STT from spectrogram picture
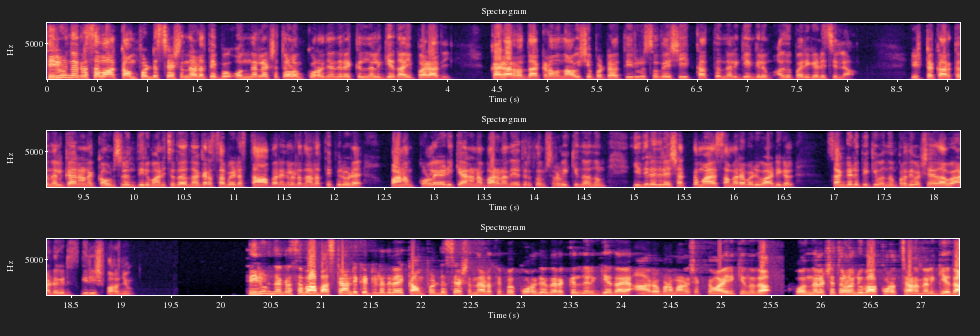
തിരൂർ നഗരസഭ കംഫർട്ട് സ്റ്റേഷൻ നടത്തിപ്പ് ഒന്നര ലക്ഷത്തോളം കുറഞ്ഞ നിരക്കിൽ നൽകിയതായി പരാതി. കരാർ റദ്ദാക്കണമെന്നാവശ്യപ്പെട്ട് തിരൂർ സ്വദേശി കത്ത് നൽകിയെങ്കിലും അത് പരിഗണിച്ചില്ല. ഇഷ്ടക്കാർക്ക് നൽകാനാണ് കൗൺസിലും തീരുമാനിച്ചത്. നഗരസഭയുടെ സ്ഥാപനങ്ങളുടെ നടത്തിപ്പിലൂടെ പണം കൊള്ളയടിക്കാനാണ് ഭരണ നേതൃത്വം ശ്രമിക്കുന്നതെന്നും ഇതിനെതിരെ ശക്തമായ സമരപരിപാടികൾ സംഘടിപ്പിക്കുമെന്നും പ്രതിപക്ഷ നേതാവ് അഡ്വക്കേറ്റ് ഗിരീഷ് പറഞ്ഞു. തിരൂർ നഗരസഭ ബസ് സ്റ്റാൻഡ് കെട്ടിടത്തിലെ കംഫർട്ട് സ്റ്റേഷൻ നടത്തിപ്പ് കുറഞ്ഞ നിരക്കിൽ നൽകിയതായ ആരോപണമാണ് ശക്തമായിരിക്കുന്നത്. ഒന്ന് ലക്ഷത്തോളം രൂപ കുറച്ചാണ് നൽകിയത്.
